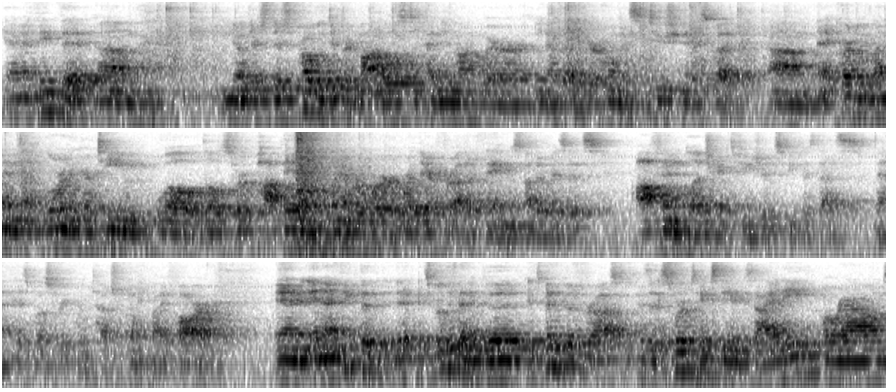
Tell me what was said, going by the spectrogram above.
Yeah, and I think that, um, you know, there's, there's probably different models depending on where, you know, the, your home institution is, but, um, and at Cardinal Glennon, like Lauren and her team will, they'll sort of pop in whenever we're, we're there for other things, other visits. Often blood transfusions, because that's been his most frequent touch point by far. And, and I think that it's really been a good, it's been good for us because it sort of takes the anxiety around,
